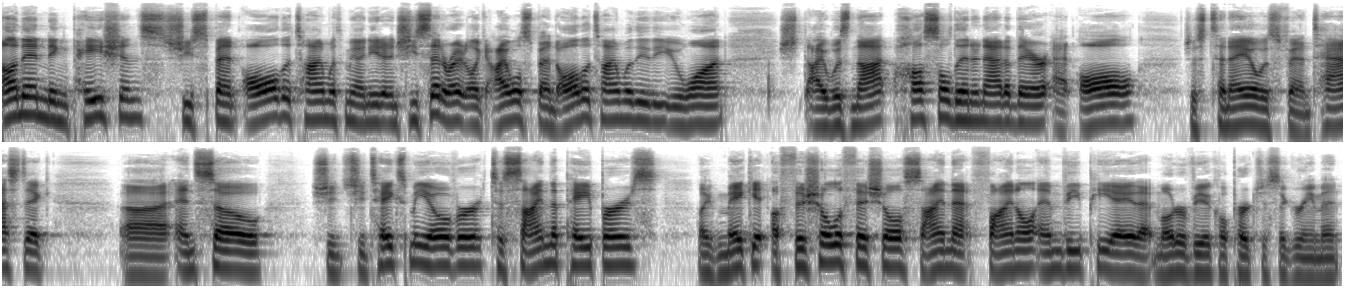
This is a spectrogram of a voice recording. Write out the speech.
unending patience. She spent all the time with me I needed, and she said, right, like I will spend all the time with you that you want. I was not hustled in and out of there at all. Just Tanea was fantastic, uh, and so she she takes me over to sign the papers like make it official official sign that final mvpa that motor vehicle purchase agreement.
